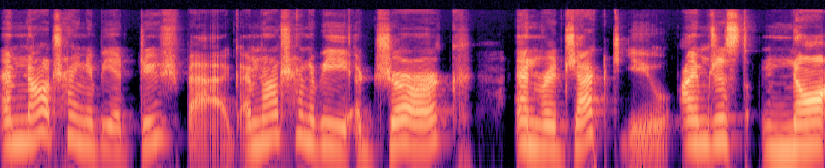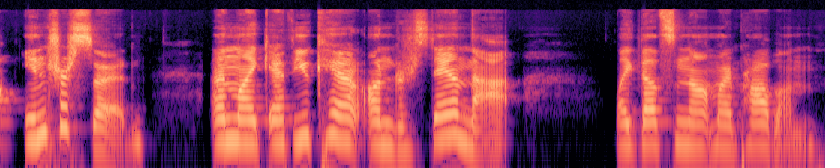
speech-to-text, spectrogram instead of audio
am not trying to be a douchebag. I'm not trying to be a jerk and reject you. I'm just not interested. And like if you can't understand that, like that's not my problem.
